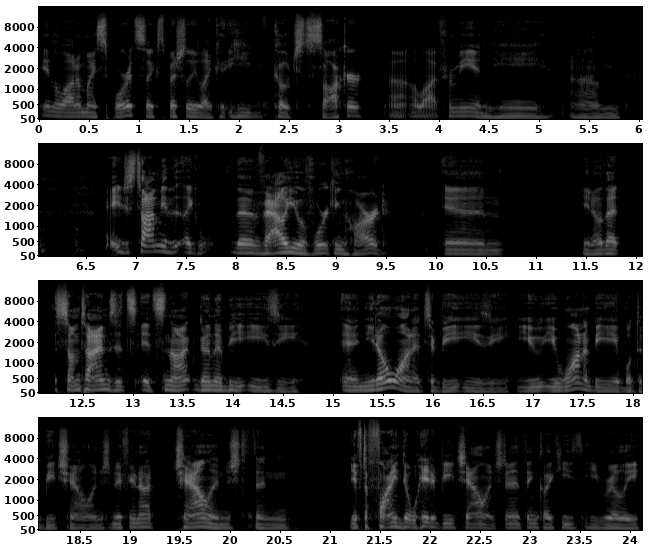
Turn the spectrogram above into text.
in a lot of my sports, like especially like he coached soccer uh, a lot for me, and he um, he just taught me that, like the value of working hard, and you know that sometimes it's it's not gonna be easy, and you don't want it to be easy. You you want to be able to be challenged, and if you're not challenged, then you have to find a way to be challenged. And I think like he's he really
